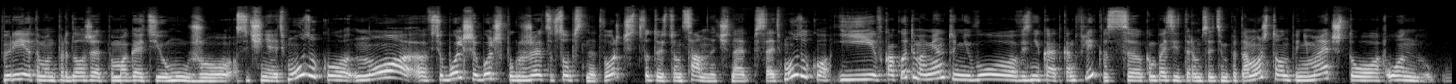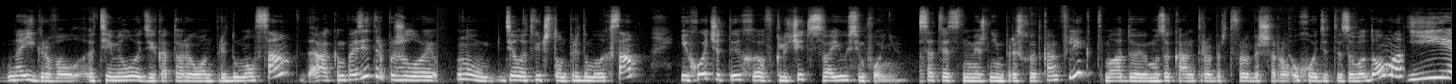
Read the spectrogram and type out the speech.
при этом он продолжает помогать ее мужу сочинять музыку, но все больше и больше погружается в собственное творчество, то есть он сам начинает писать музыку. И в какой-то момент у него возникает конфликт с композитором с этим, потому что он понимает, что он наигрывал те мелодии, которые он придумал сам, а композитор пожилой, ну, делает вид, что он придумал их сам, и хочет их э, включить в свою симфонию. Соответственно, между ними происходит конфликт. Молодой музыкант Роберт Фробишер уходит из его дома и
